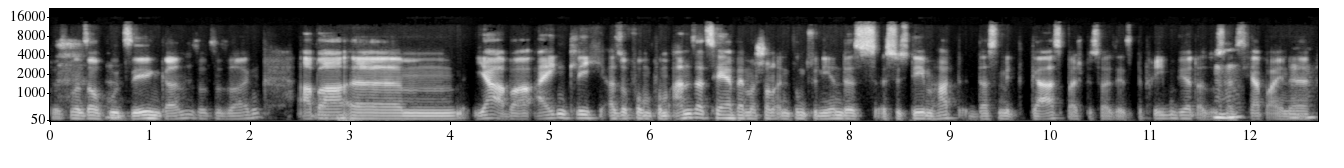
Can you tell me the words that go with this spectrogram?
Dass man es auch gut sehen kann, sozusagen. Aber ähm, ja, aber eigentlich, also vom, vom Ansatz her, wenn man schon ein funktionierendes System hat, das mit Gas beispielsweise jetzt betrieben wird, also das mhm. heißt, ich habe eine mhm.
